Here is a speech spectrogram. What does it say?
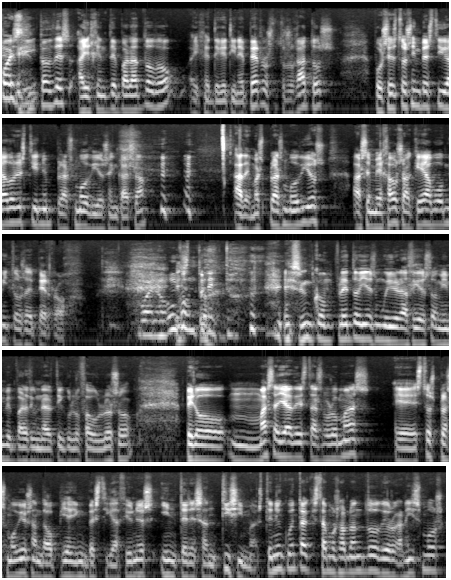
Pues sí. Entonces, hay gente para todo, hay gente que tiene perros, otros gatos. Pues estos investigadores tienen plasmodios en casa. Además, plasmodios asemejados a qué? A vómitos de perro. Bueno, un completo. Es un completo y es muy gracioso. A mí me parece un artículo fabuloso. Pero mm, más allá de estas bromas, eh, estos plasmodios han dado pie a investigaciones interesantísimas. Ten en cuenta que estamos hablando de organismos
